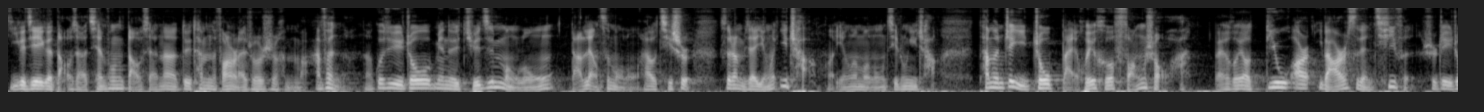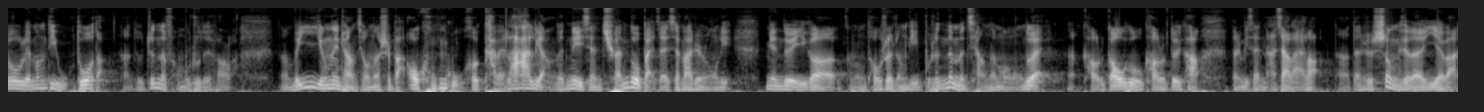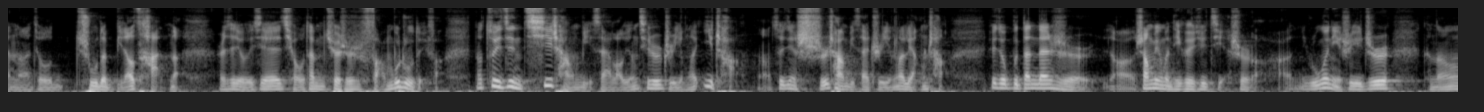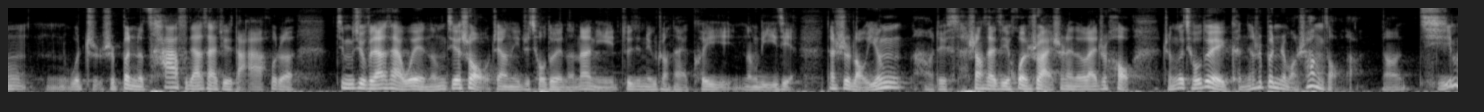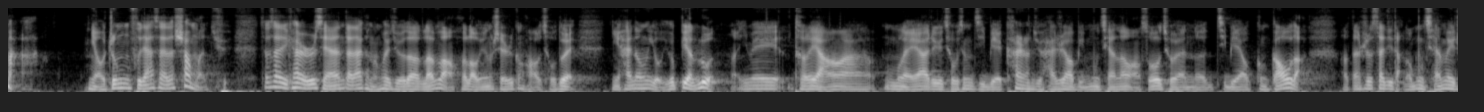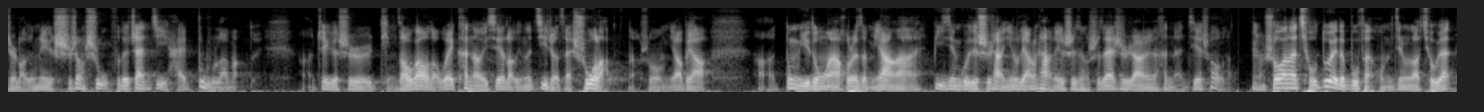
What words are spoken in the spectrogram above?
一个接一个倒下，前锋倒下，那对他们的防守来说是很麻烦的。那过去一周面对掘金猛龙打了两次猛龙，还有骑士四场比赛赢了一场啊，赢了猛龙其中一场。他们这一周百回合防守啊，百回合要丢二一百二十四点七分，是这一周联盟第五多的啊，就真的防不住对方了。啊，唯一赢那场球呢，是把奥孔古和卡佩拉两个内线全都摆在先发阵容里，面对一个可能投射整体不是那么强的猛龙队，啊，靠着高度，靠着对抗，把这比赛拿下来了啊。但是剩下的夜晚呢，就输的比较惨的，而且有一些球他们确实是防不住对方。那最近七场比赛，老鹰其实只赢了一场啊，最近十场比赛只赢了两场。这就不单单是呃伤病问题可以去解释的啊。如果你是一支可能嗯我只是奔着擦附加赛去打，或者进不去附加赛我也能接受这样的一支球队呢，那你最近这个状态可以能理解。但是老鹰啊，这上赛季换帅施耐德来之后，整个球队肯定是奔着往上走的啊，起码。你要争附加赛的上半区，在赛季开始之前，大家可能会觉得篮网和老鹰谁是更好的球队，你还能有一个辩论啊，因为特雷杨啊、穆雷啊这个球星级别看上去还是要比目前篮网所有球员的级别要更高的啊。但是赛季打到目前为止，老鹰这个十胜十五负的战绩还不如篮网队啊，这个是挺糟糕的。我也看到一些老鹰的记者在说了啊，说我们要不要啊动一动啊，或者怎么样啊？毕竟过去十场赢两场这个事情实在是让人很难接受的。嗯，说完了球队的部分，我们进入到球员。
